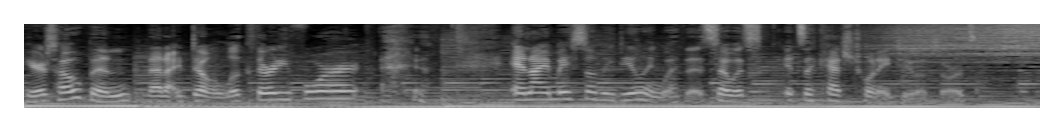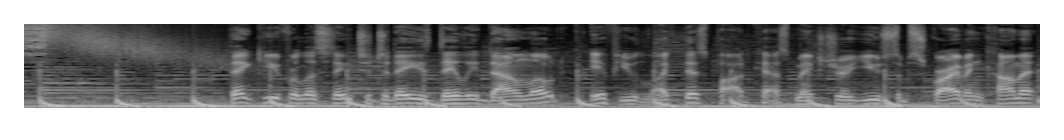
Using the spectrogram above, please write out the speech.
here's hoping that I don't look 34 and I may still be dealing with it. So it's it's a catch 22 of sorts. Thank you for listening to today's daily download. If you like this podcast, make sure you subscribe and comment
